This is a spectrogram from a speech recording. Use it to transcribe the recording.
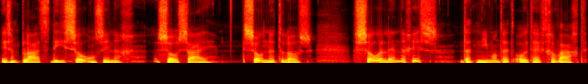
is een plaats die zo onzinnig, zo saai, zo nutteloos, zo ellendig is, dat niemand het ooit heeft gewaagd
